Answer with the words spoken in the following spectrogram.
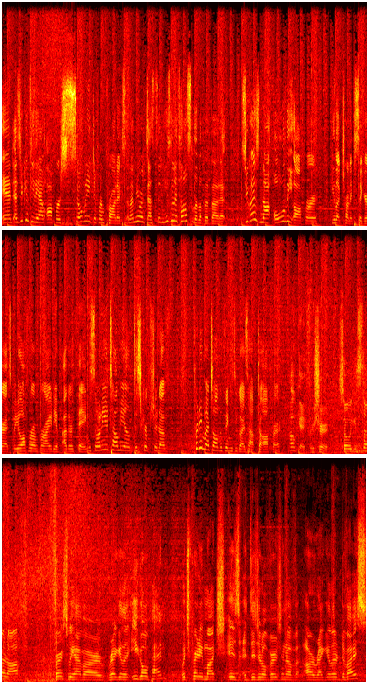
And as you can see, they have offer so many different products. And I'm here with Dustin. He's going to tell us a little bit about it. So you guys not only offer electronic cigarettes, but you offer a variety of other things. So why don't you tell me a description of pretty much all the things you guys have to offer? Okay, for sure. So we can start off. First, we have our regular Ego pen, which pretty much is a digital version of our regular device.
